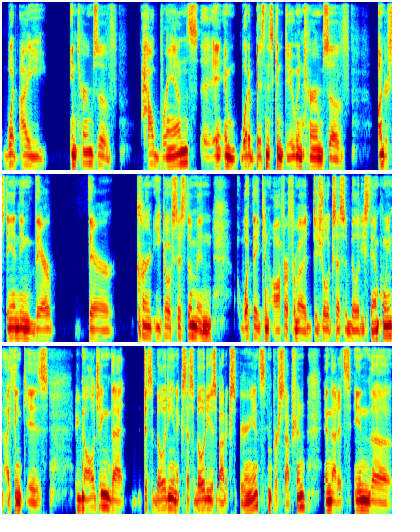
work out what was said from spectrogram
What i in terms of how brands and what a business can do in terms of understanding their their current ecosystem and what they can offer from a digital accessibility standpoint, I think is acknowledging that disability and accessibility is about experience and perception, and that it's in the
